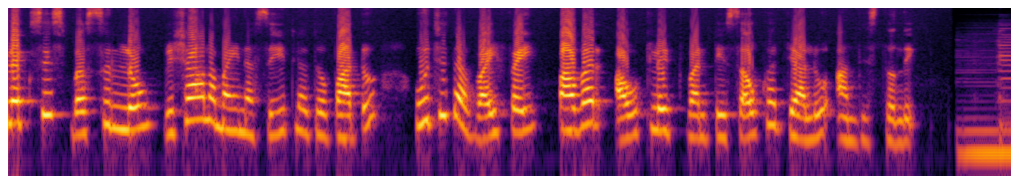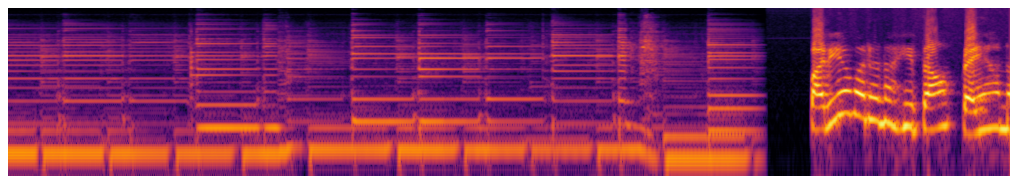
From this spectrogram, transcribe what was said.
ఫ్లెక్సిస్ బస్సుల్లో విశాలమైన సీట్లతో పాటు ఉచిత వైఫై పవర్ అవుట్లెట్ వంటి సౌకర్యాలు అందిస్తుంది. పర్యావరణ హిత ప్రయాణ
